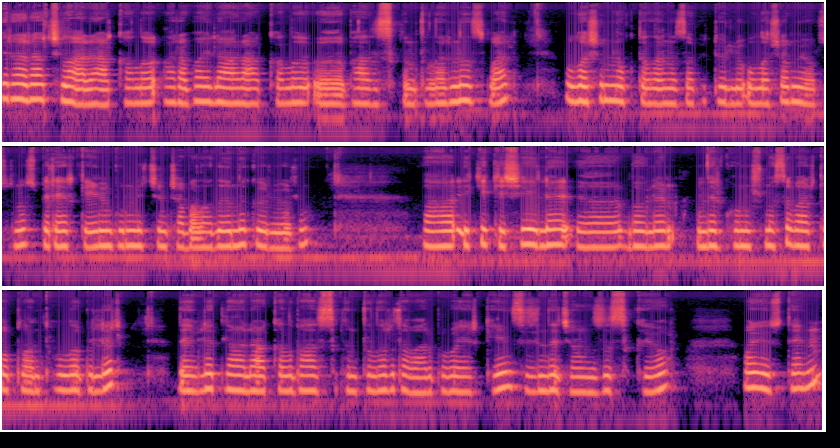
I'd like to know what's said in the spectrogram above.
Bir araçla alakalı, arabayla alakalı e, bazı sıkıntılarınız var. Ulaşım noktalarınıza bir türlü ulaşamıyorsunuz. Bir erkeğin bunun için çabaladığını görüyorum. İki kişiyle e, böyle bir konuşması var, toplantı olabilir. Devletle alakalı bazı sıkıntıları da var bu erkeğin. Sizin de canınızı sıkıyor. O yüzden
